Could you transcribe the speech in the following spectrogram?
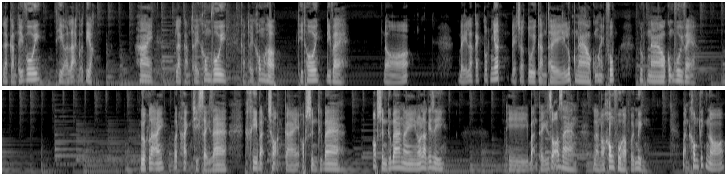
là cảm thấy vui thì ở lại bữa tiệc. Hai là cảm thấy không vui, cảm thấy không hợp thì thôi, đi về. Đó đấy là cách tốt nhất để cho tôi cảm thấy lúc nào cũng hạnh phúc, lúc nào cũng vui vẻ. Ngược lại, bất hạnh chỉ xảy ra khi bạn chọn cái option thứ ba. Option thứ ba này nó là cái gì? Thì bạn thấy rõ ràng là nó không phù hợp với mình. Bạn không thích nó,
